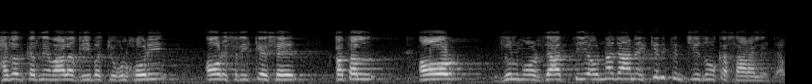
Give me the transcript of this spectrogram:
حضرت کرنے والا غیبت چغلخوری اور اس طریقے سے قتل اور ظلم اور زیادتی اور نہ جانے کن کن چیزوں کا سہارا لیتا ہے۔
